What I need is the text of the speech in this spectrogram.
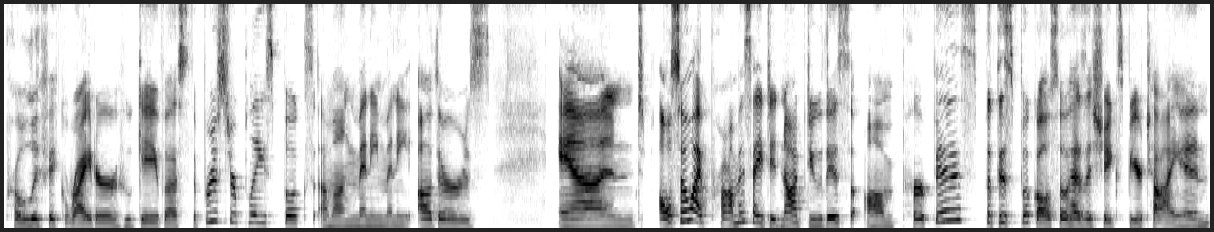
prolific writer who gave us the Brewster Place books among many, many others. And also, I promise I did not do this on purpose, but this book also has a Shakespeare tie in.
